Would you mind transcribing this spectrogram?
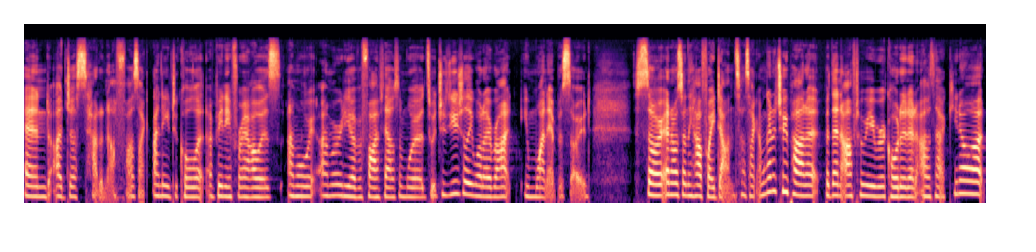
and I just had enough. I was like, I need to call it. I've been here for hours. I'm al- I'm already over five thousand words, which is usually what I write in one episode. So, and I was only halfway done. So I was like, I'm going to two part it. But then after we recorded it, I was like, you know what?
